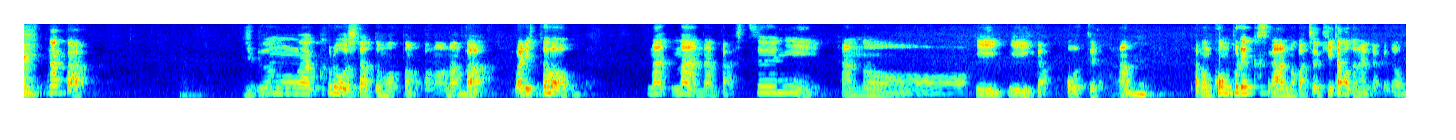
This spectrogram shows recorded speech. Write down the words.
なんか自分が苦労したと思ったのかな。なんか割とままあなんか普通にあのいいいい学校っていうのかな、うん。多分コンプレックスがあるのかちょっと聞いたことないんだけど、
